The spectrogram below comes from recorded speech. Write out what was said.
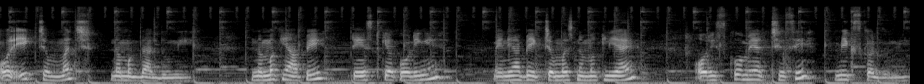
और एक चम्मच नमक डाल दूँगी। नमक यहाँ पे टेस्ट के अकॉर्डिंग है। मैंने यहाँ पे एक चम्मच नमक लिया है और इसको मैं अच्छे से मिक्स कर दूँगी।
